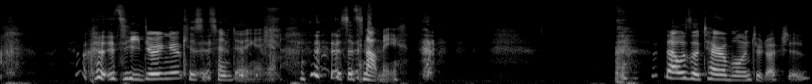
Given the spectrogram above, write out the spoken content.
Is he doing it? because it's him doing it. Yeah, because it's not me. that was a terrible introduction.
